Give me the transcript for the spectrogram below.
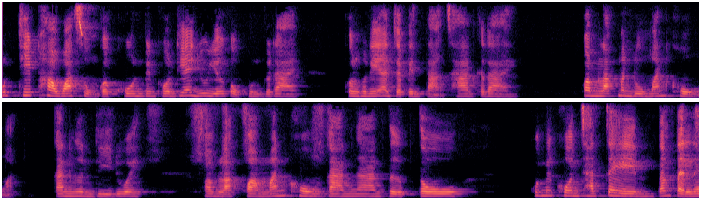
ุฒิภาวะสูงกว่าคุณ เป็นคนที่อายุเยอะกว่าคุณก็ได้ คนคนนี้อาจจะเป็นต่างชาติก็ได้ ความรักมันดูมั่นคงอะ การเงินดีด้วย ความรักความมั่นคง การงานเติบโต คุณเป็นคนชัดเจนตั้งแต่แร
